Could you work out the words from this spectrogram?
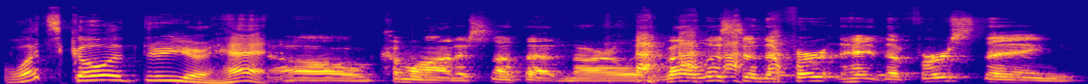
What's going through your head? Oh, come on, it's not that gnarly. well, listen, the first hey, the first thing,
